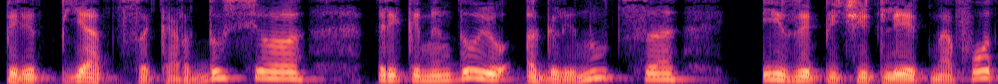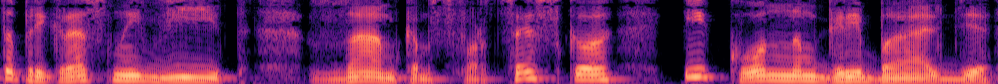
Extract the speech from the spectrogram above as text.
перед пьяцца Кардусио, рекомендую оглянуться и запечатлеть на фото прекрасный вид с замком Сфорцеско и конным Грибальди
